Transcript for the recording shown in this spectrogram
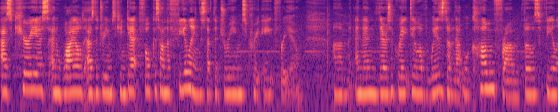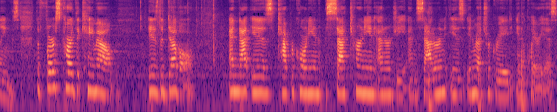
as curious and wild as the dreams can get. Focus on the feelings that the dreams create for you um, and then there's a great deal of wisdom that will come from those feelings. The first card that came out is the devil, and that is Capricornian Saturnian energy, and Saturn is in retrograde in Aquarius.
